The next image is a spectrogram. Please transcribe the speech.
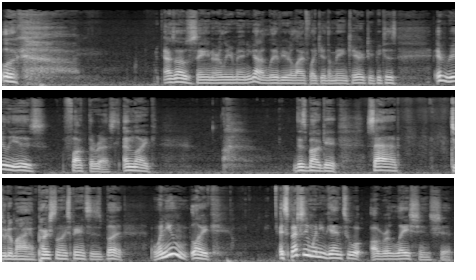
look, as I was saying earlier, man, you gotta live your life like you're the main character because it really is fuck the rest. And like this about to get sad due to my personal experiences, but when you like especially when you get into a, a relationship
